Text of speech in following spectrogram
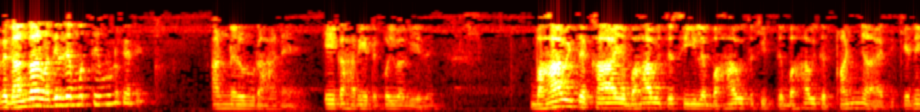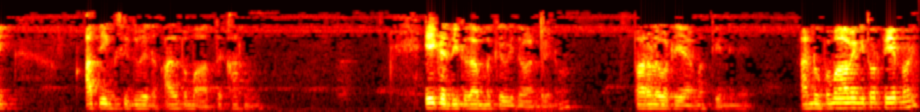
හැබැයි ගංගා නදියට දැම්මොත් එහෙම ලුණු කැටේ. අන්න ලුණු රහ නැහැ. ඒක හරියට කොයි වගේද? භාවිත කාය, භාවිත සීල, භාවිත චිත්ත, භාවිත පඤ්ඤා ඇති කෙනෙක් අතින් සිදුවෙන අල්ප මාත්‍ර කර්ම. ඒක දිගගම්මක විඳවන්න වෙනවා. පරලොවට යෑමක් ඉන්නේ නෑ. අන්න උපමාවෙන් ඊතොර තේරෙනවනේ.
